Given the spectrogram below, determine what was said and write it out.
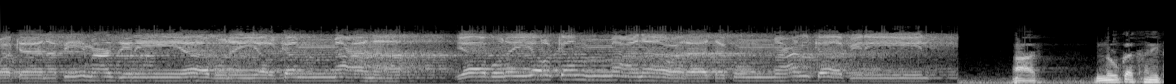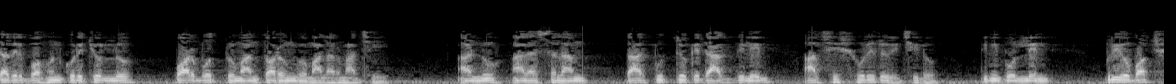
وكان في معزل يا بني بني اركم معنا ولا تكن مع الكافرين আর নৌকাখানি তাদের বহন করে চলল পর্বত প্রমাণ তরঙ্গমালার মাঝে আর নুহ আলাহাল্লাম তার পুত্রকে ডাক দিলেন আর সে সরে রয়েছিল তিনি বললেন প্রিয় বৎস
